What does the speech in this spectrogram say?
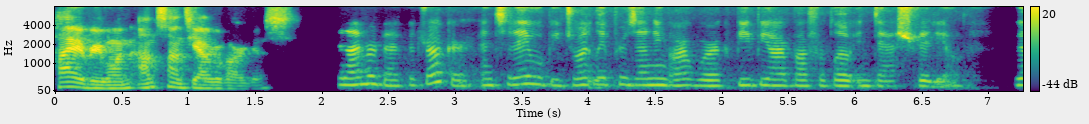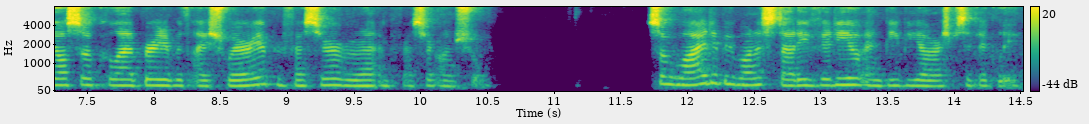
Hi, everyone. I'm Santiago Vargas. And I'm Rebecca Drucker, and today we'll be jointly presenting our work, BBR Buffer Bloat in Dash Video. We also collaborated with Aishwarya, Professor Aruna, and Professor Anshul. So why did we want to study video and BBR specifically?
